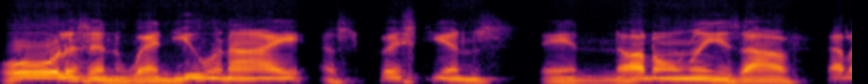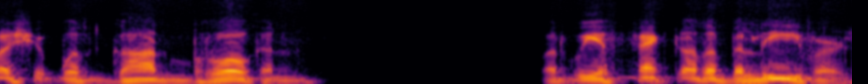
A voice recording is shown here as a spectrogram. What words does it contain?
Oh, listen, when you and I, as Christians, sin, not only is our fellowship with God broken, but we affect other believers,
